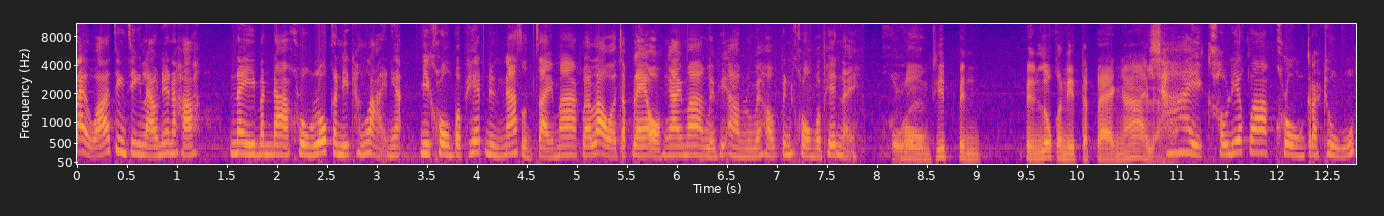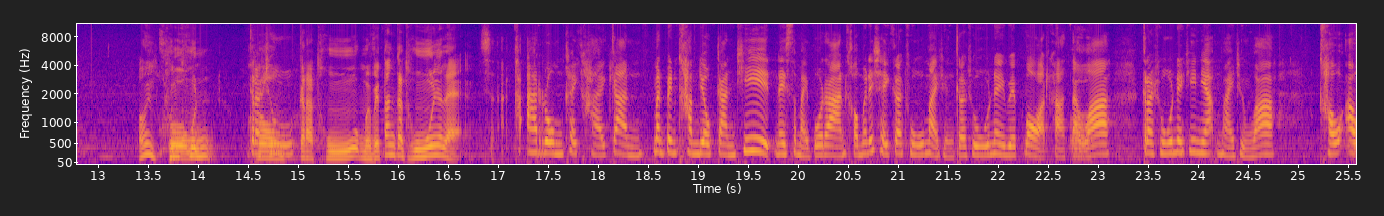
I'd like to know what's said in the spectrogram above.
แต่ว่าจริง ๆ แล้วเนี่ยนะคะ ในบรรดาโครงโลกนิตทั้งหลายเนี่ยมีโครงประเภทหนึ่งน่าสนใจมาก แล้วเราอะจะแปลออกง่ายมากเลยพี่อาร์มรู้ไหมคะว่าเป็นโครงประเภทไหน โครงที่เป็นเป็นโลกนิตแต่แปลง่ายเหรอใช่เขาเรียกว่าโครงกระทูเอ้ยโคคุรณงคุณกระทู้กระทู้เหมือนไปตั้งกระทู้นี่แหละ อารมณ์คล้าย ๆ กัน มันเป็นคำเดียวกันที่ในสมัยโบราณเขาไม่ได้ใช้กระทู้หมายถึงกระทู้ในเว็บบอร์ดค่ะ แต่ว่ากระทู้ในที่เนี้ยหมายถึงว่า เขาเอา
